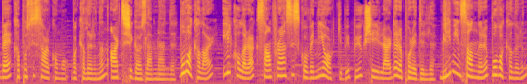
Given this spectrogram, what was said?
ve kaposi sarkomu vakalarının artışı gözlemlendi. Bu vakalar ilk olarak San Francisco ve New York gibi büyük şehirlerde rapor edildi. Bilim insanları bu vakaların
